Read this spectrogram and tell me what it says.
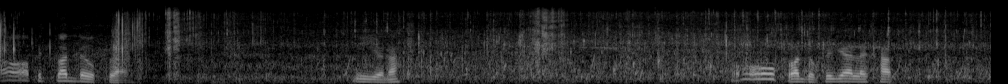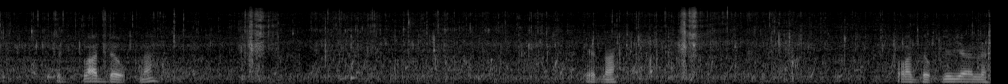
อ๋อ เป็นปลาดุกเหรอนี่อยู่นะ โอ้ปลาดุกเยอะแยะเลยครับ เป็นปลาดุกนะเห็นไหมปลาดุกเยอะแยะเลย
